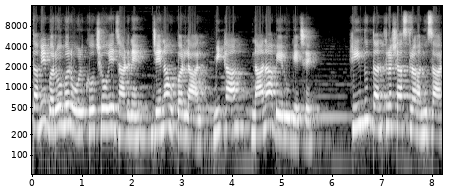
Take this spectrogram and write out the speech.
તમે બરોબર ઓળખો છો એ ઝાડને, જેના ઉપર લાલ, મીઠા, નાના બેર ઉગે છે. હિન્દુ તંત્રશાસ્ત્ર અનુસાર,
